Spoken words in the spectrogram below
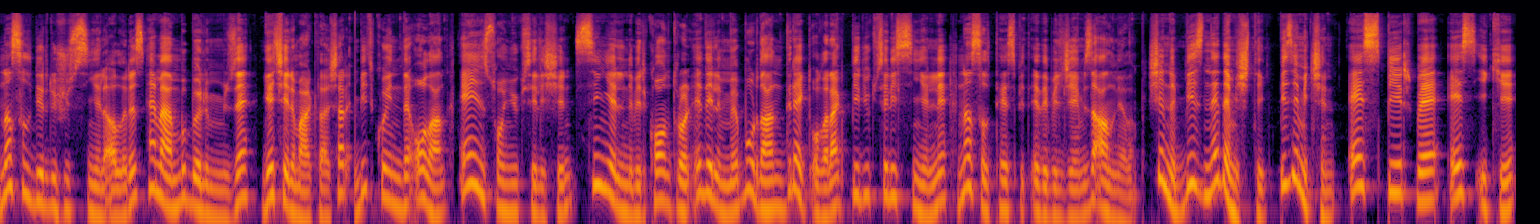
Nasıl bir düşüş sinyali alırız? Hemen bu bölümümüze geçelim arkadaşlar. Bitcoin'de olan en son yükselişin sinyalini bir kontrol edelim ve buradan direkt olarak bir yükseliş sinyalini nasıl tespit edebileceğimizi anlayalım. Şimdi biz ne demiştik? Bizim için S1 ve S2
